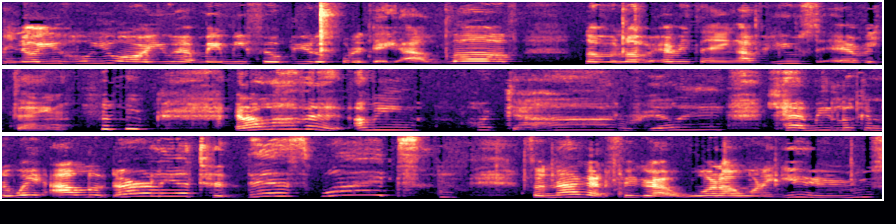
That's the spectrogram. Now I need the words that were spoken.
you know you who you are, you have made me feel beautiful today. I love Love it, love everything. I've used everything. and I love it. I mean, oh my God, really? You had me looking the way I looked earlier to this? What? so now I got to figure out what I want to use.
